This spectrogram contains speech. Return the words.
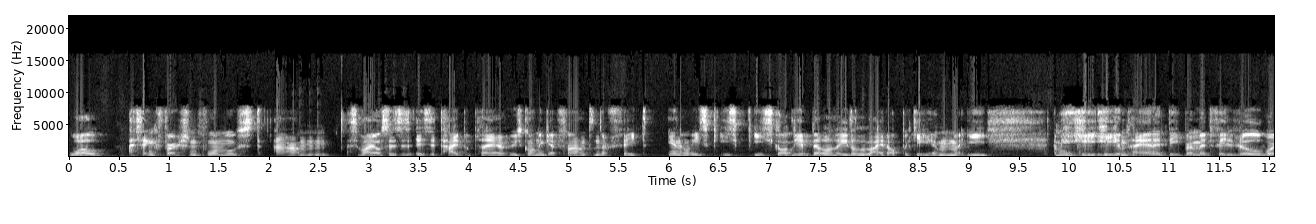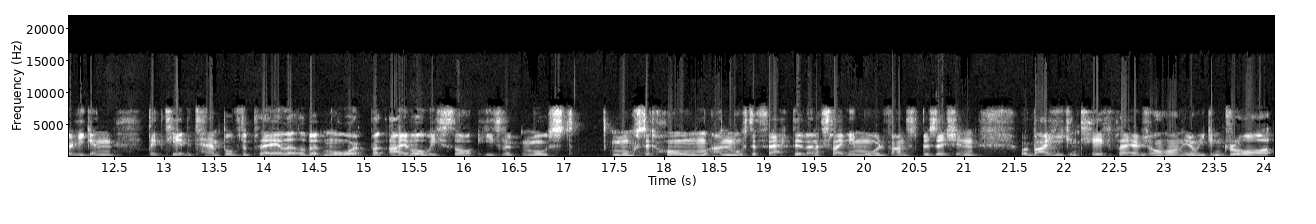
Well, I think first and foremost, um, Ceballos is, is the type of player who's going to get fans on their feet. You know, he's he's he's got the ability to light up a game. He I mean, he, he can play in a deeper midfield role where he can dictate the tempo of the play a little bit more. But I've always thought he's looked most most at home and most effective in a slightly more advanced position, whereby he can take players on. You know, he can draw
